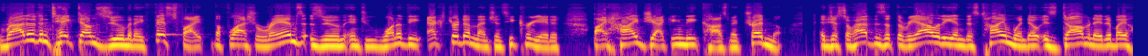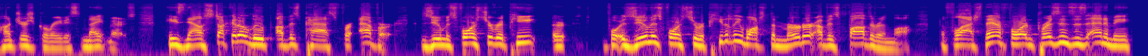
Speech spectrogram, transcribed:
Rather than take down Zoom in a fist fight, the Flash rams Zoom into one of the extra dimensions he created by hijacking the cosmic treadmill. It just so happens that the reality in this time window is dominated by Hunter's greatest nightmares. He's now stuck in a loop of his past forever. Zoom is forced to repeat, or for, Zoom is forced to repeatedly watch the murder of his father-in-law. The Flash, therefore, imprisons his enemy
